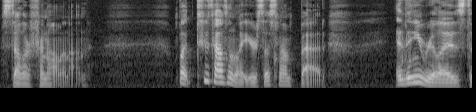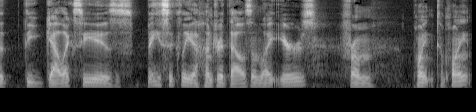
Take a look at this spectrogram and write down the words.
stellar phenomenon. But 2,000 light years, that's not bad. And then you realize that the galaxy is basically 100,000 light years from point to point,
